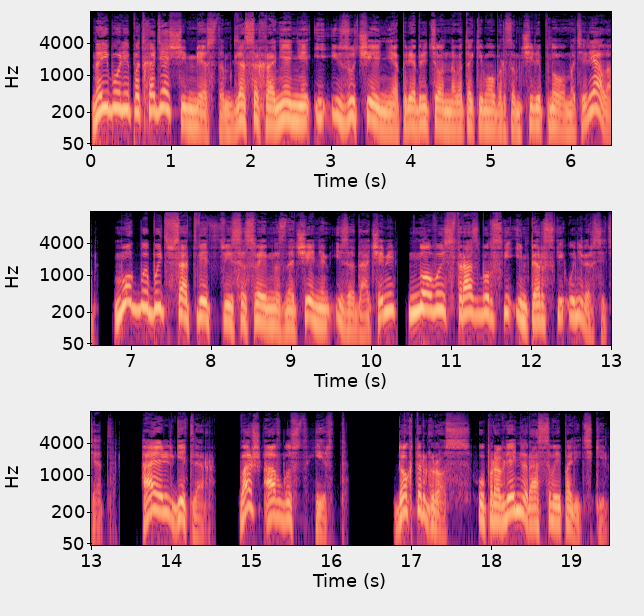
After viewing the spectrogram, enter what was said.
Наиболее подходящим местом для сохранения и изучения приобретенного таким образом черепного материала мог бы быть в соответствии со своим назначением и задачами новый Страсбургский имперский университет. Хайль Гитлер. Ваш Август Хирт. Доктор Гросс. Управление расовой политики.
